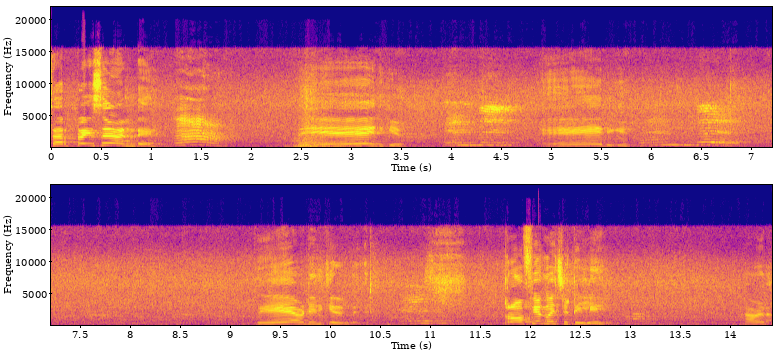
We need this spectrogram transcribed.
സർപ്രൈസ് കാണണ്ടേ? ഏരിക്കും ഏരിക്കും ദേ അവിടെ ഇരിക്കുന്നുണ്ട്. ട്രോഫിയൊക്കെ വെച്ചിട്ടില്ലേ? അവിടെ.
